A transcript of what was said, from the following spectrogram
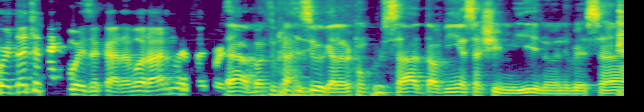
Importante é ter coisa, cara. O horário não é tão importante. Ah, Banco do Brasil, galera concursada, tal, vinha sashimi no aniversário.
